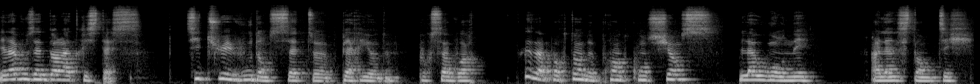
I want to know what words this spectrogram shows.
Et là, vous êtes dans la tristesse. Situez-vous dans cette période pour savoir, très important de prendre conscience là où on est à l'instant T.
